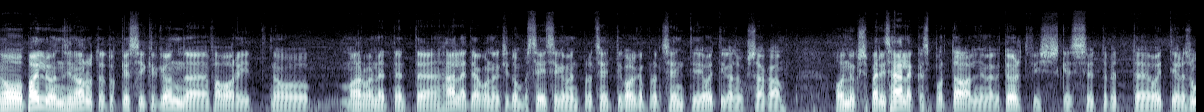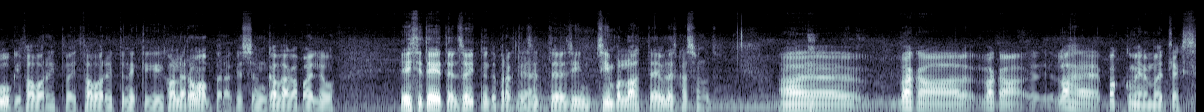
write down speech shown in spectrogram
no palju on siin arutatud, kes ikkagi on äh, favoriit, no ma arvan, et need äh, hääled jaguneksid umbes seitsekümmend protsenti, kolmkümmend protsenti Oti kasuks, aga on üks päris häälekas portaal nimega Dirtfish, kes ütleb, et äh, Ott ei ole sugugi favoriit, vaid favoriit on ikkagi Kalle Rompera, kes on ka väga palju Eesti teedel sõitnud ja praktiliselt ja. siin, siinpool lahte üles kasvanud äh, väga, väga lahe pakkumine, ma ütleks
